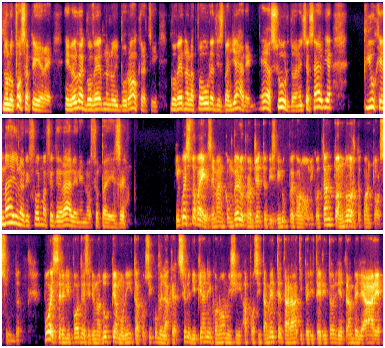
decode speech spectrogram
non lo può sapere e allora governano i burocrati, governa la paura di sbagliare, è assurdo, è necessaria più che mai una riforma federale nel nostro paese. In questo paese manca un vero progetto di sviluppo economico, tanto al nord quanto al sud. Può essere l'ipotesi di una doppia moneta, così come la creazione di piani economici appositamente tarati per i territori di entrambe le aree,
